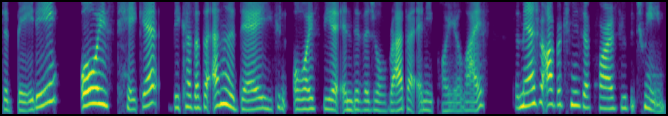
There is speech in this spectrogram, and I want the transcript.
debating always take it because at the end of the day, you can always be an individual rep at any point in your life. The management opportunities are far and few between,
